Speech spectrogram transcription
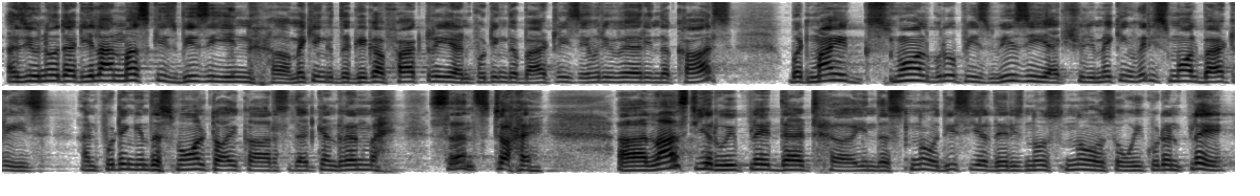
As you know that Elon Musk is busy in uh, making the gigafactory and putting the batteries everywhere in the cars. But my small group is busy actually making very small batteries and putting in the small toy cars that can run my son's toy. Uh, last year we played that uh, in the snow. This year there is no snow, so we couldn't play.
